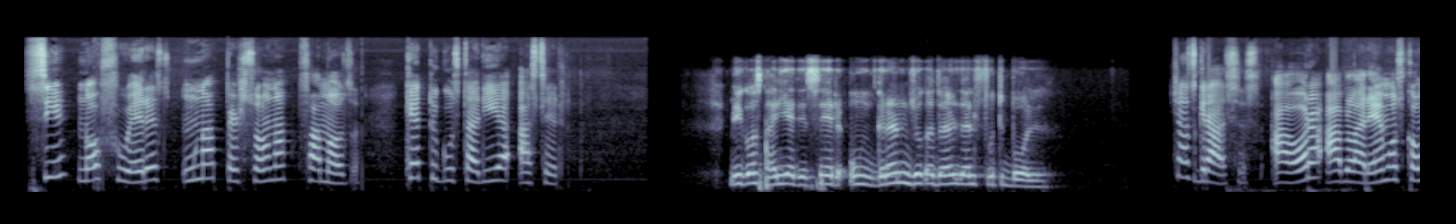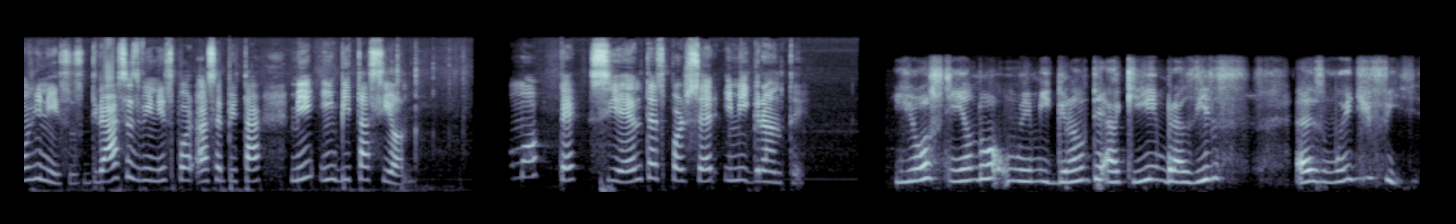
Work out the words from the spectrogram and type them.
Se não fueres uma persona famosa, que te gostaria hacer? Me gostaria de ser um grande jogador de futebol. Muchas gracias. Ahora hablaremos con Vinicius. Gracias, Vinicius, por aceptar mi invitación. ¿Cómo te sientes por ser imigrante? Eu sendo um imigrante aqui em Brasil é muito difícil.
